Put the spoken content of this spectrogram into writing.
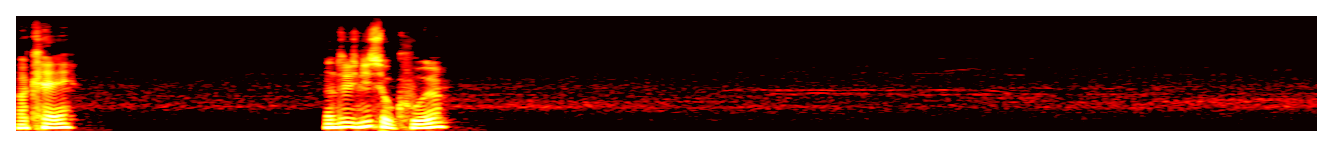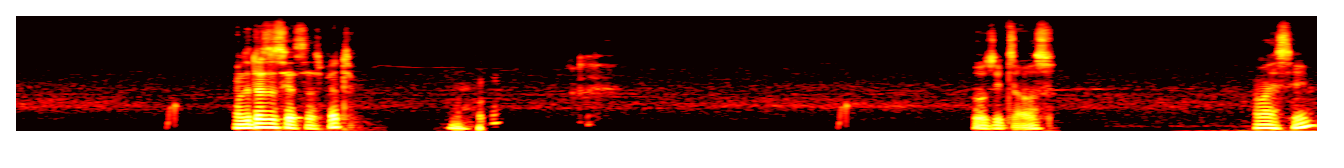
Okay. Natürlich nicht so cool. Also das ist jetzt das Bett. So sieht's aus. Kann man es sehen?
